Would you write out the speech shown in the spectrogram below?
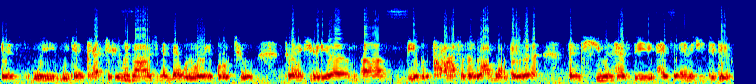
is we we can capture human knowledge and then we were able to to actually um, uh, be able to process a lot more data than human has the has the energy to do.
